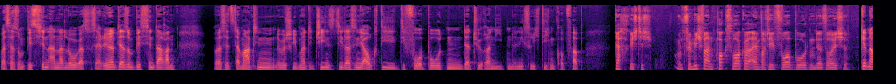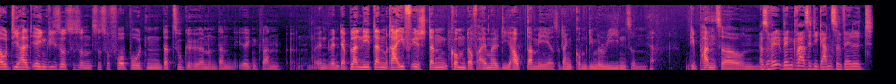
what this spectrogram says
was ja so ein bisschen analog, also es erinnert ja so ein bisschen daran, was jetzt der Martin beschrieben hat, die Jeans-Dealer sind ja auch die, die Vorboten der Tyranniden, wenn ich es richtig im Kopf habe. Ja, richtig. Und für mich waren Poxwalker einfach die Vorboten der Seuche. Genau, die halt irgendwie so zu so, so, so, Vorboten dazugehören und dann irgendwann, wenn, wenn der Planet dann reif ist, dann kommt auf einmal die Hauptarmee, also dann kommen die Marines und. Ja die Panzer und. Also wenn, wenn quasi die ganze Welt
